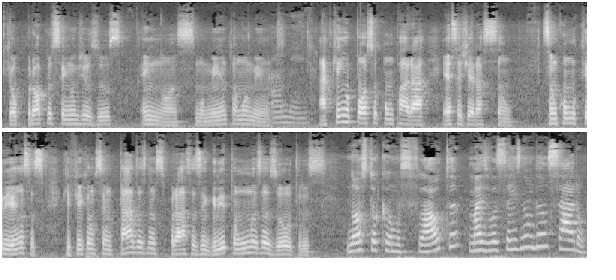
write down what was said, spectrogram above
que é o próprio Senhor Jesus em nós, momento a momento. Amém. A quem eu posso comparar essa geração? São como crianças que ficam sentadas nas praças e gritam umas às outras. Nós tocamos flauta, mas vocês não dançaram.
